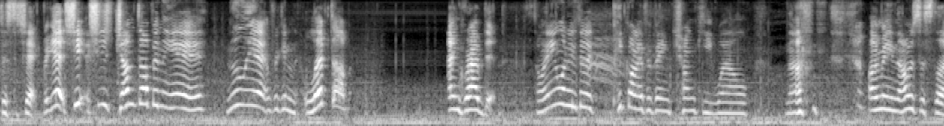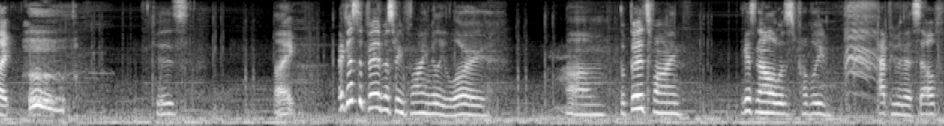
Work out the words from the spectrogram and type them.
just to check. But yeah, she she just jumped up in the air, middle the air, and freaking leapt up and grabbed it. So anyone who's gonna pick on her for being chunky, well, no. I mean, I was just like, because, like, I guess the bird must have been flying really low. Um, but Bird's fine. I guess Nala was probably happy with herself.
